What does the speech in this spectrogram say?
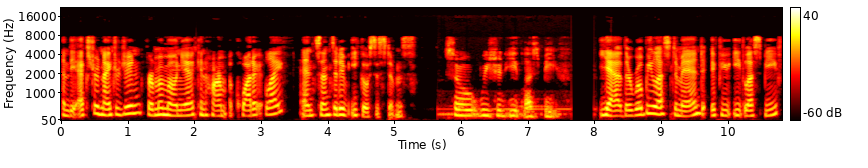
and the extra nitrogen from ammonia can harm aquatic life and sensitive ecosystems. So we should eat less beef. Yeah, there will be less demand if you eat less beef,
